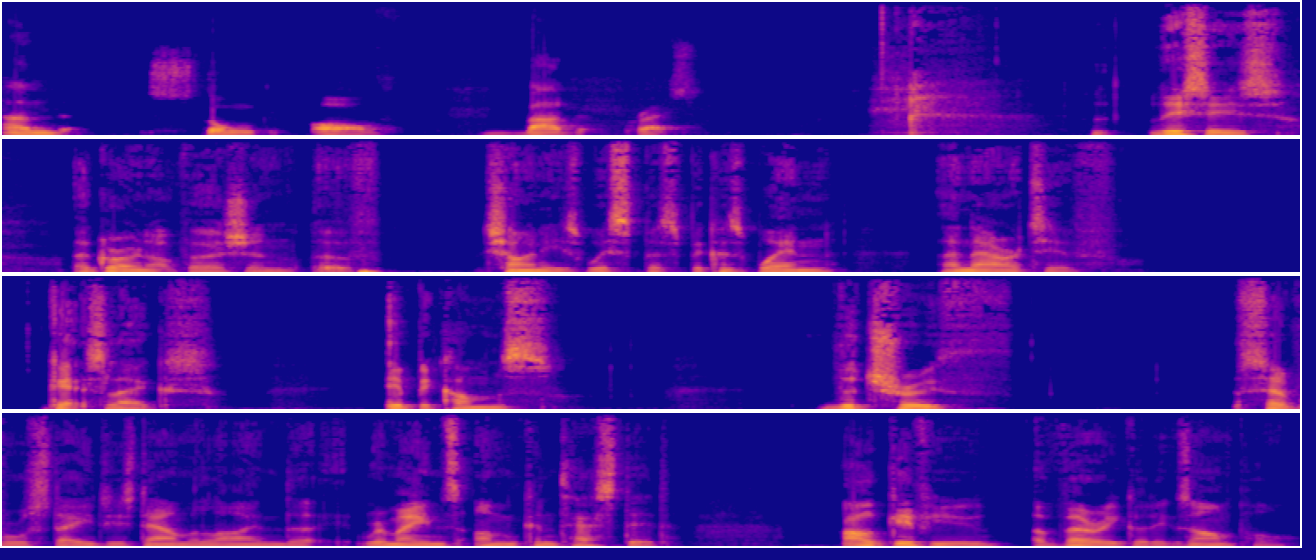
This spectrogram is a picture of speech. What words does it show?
and stunk of bad press. This is a grown up version of Chinese whispers because when a narrative gets legs, it becomes the truth several stages down the line that remains uncontested. I'll give you a very good example.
